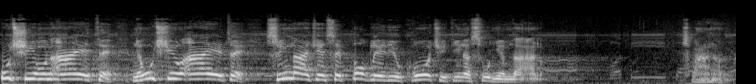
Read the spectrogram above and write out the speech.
uči on ajete, ne uči on ajete, svima će se pogledi ukočiti na sudnjem danu. Svanallah.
